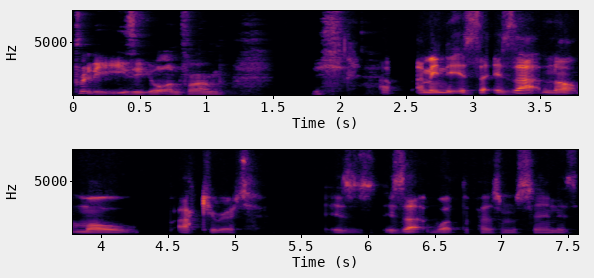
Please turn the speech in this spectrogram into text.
pretty easy going for him. I- I mean, is that is that not more accurate? Is is that what the person was saying? Is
